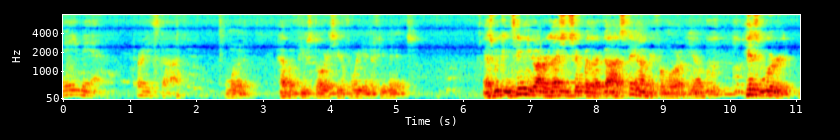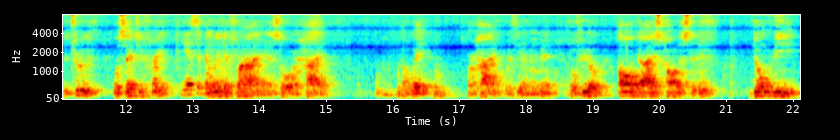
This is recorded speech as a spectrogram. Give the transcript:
Amen. Praise God. I'm going to have a few stories here for you in a few minutes. As we continue our relationship with our God, stay hungry for more of Him. His word, the truth, will set you free. Yes, And we can fly and soar high away or high with him. Amen. Fulfill all God has called us to do. Don't be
